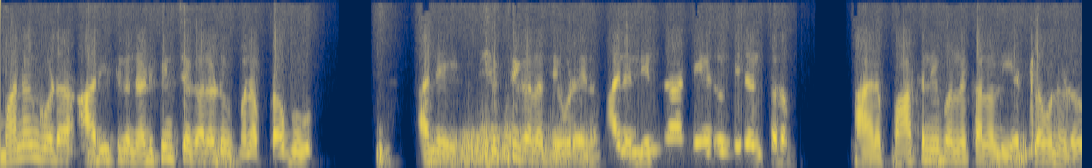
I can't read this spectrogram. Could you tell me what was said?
మనం కూడా ఆ రీతిగా నడిపించగలడు మన ప్రభు అనే శక్తి గల దేవుడైన ఆయన. నిన్న నేడు నిరంతరం ఆయన పాత నిబంధన కాలంలో ఎట్లా ఉన్నాడో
